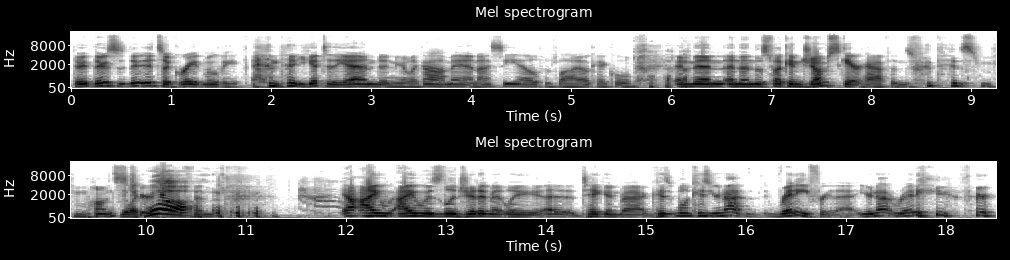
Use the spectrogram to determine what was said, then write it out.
there, there's it's a great movie, and then you get to the end and you're like, oh man, I see elephant fly. Okay, cool. and then and then this fucking jump scare happens with this monster. You're like, whoa! Yeah, I I was legitimately uh, taken back because well because you're not ready for that. You're not ready for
